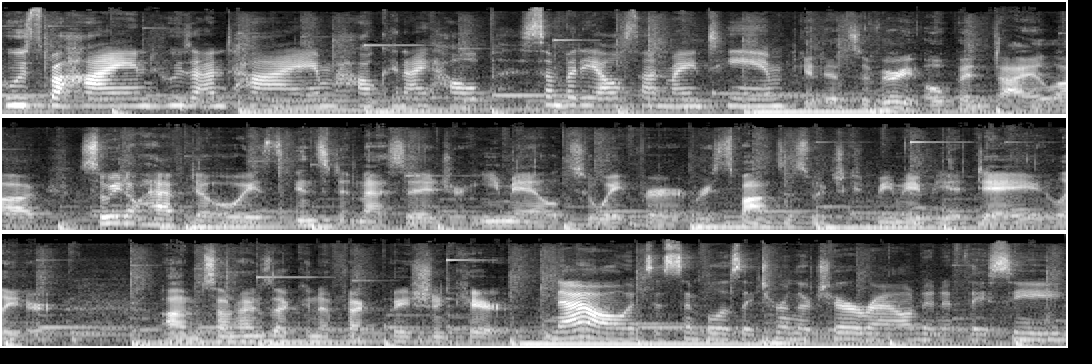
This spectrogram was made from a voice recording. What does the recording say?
who's behind, who's on time, how can I help somebody else on my team. It's a very open dialogue, so we don't have to always instant message or email to wait for responses, which could be maybe a day later. Um, sometimes that can affect patient care. Now it's as simple as they turn their chair around, and if they see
